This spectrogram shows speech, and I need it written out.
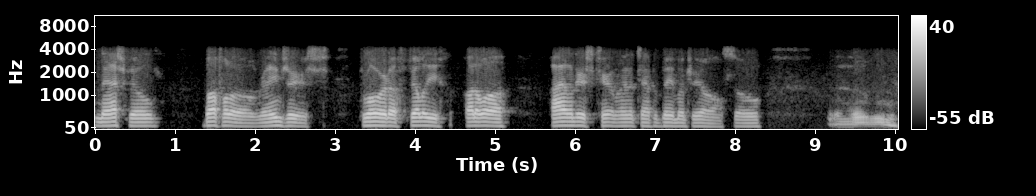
Nashville, Buffalo, Rangers, Florida, Philly, Ottawa, Islanders, Carolina, Tampa Bay, Montreal. So um,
